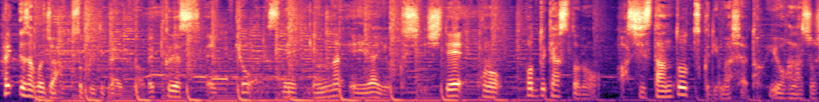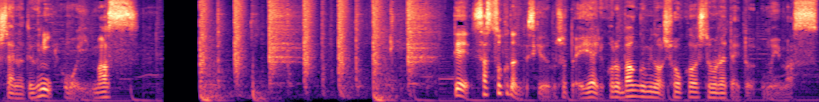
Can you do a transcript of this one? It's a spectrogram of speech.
はい、皆さんこんにちは。白速ティブライフのベックです。え今日はですね、いろんな AI を駆使して、このポッドキャストのアシスタントを作りましたというお話をしたいなというふうに思います。で、早速なんですけども、ちょっと AI にこの番組の紹介をしてもらいたいと思います。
